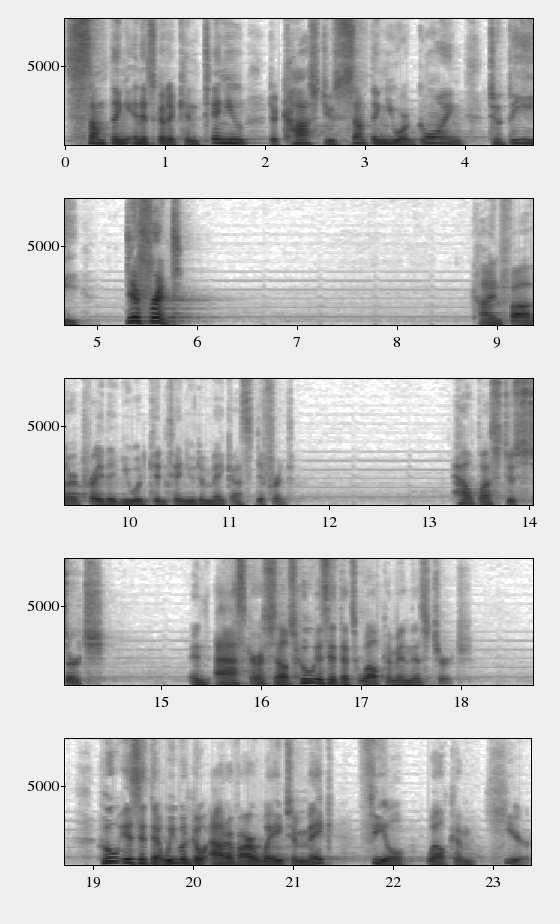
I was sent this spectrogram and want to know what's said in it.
something and it's going to continue to cost you something. You are going to be different. Kind Father, I pray that you would continue to make us different. Help us to search and ask ourselves who is it that's welcome in this church? Who is it that we would go out of our way to make feel welcome here?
